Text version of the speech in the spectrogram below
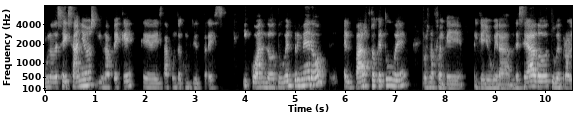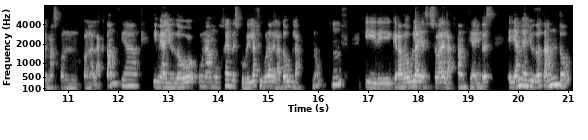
uno de seis años y una peque que está a punto de cumplir tres. Y cuando tuve el primero, el parto que tuve, pues no fue el que, el que yo hubiera deseado, tuve problemas con, con la lactancia y me ayudó una mujer a descubrir la figura de la doula, ¿no? Y, que era doula y asesora de lactancia. Y entonces ella me ayudó tanto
